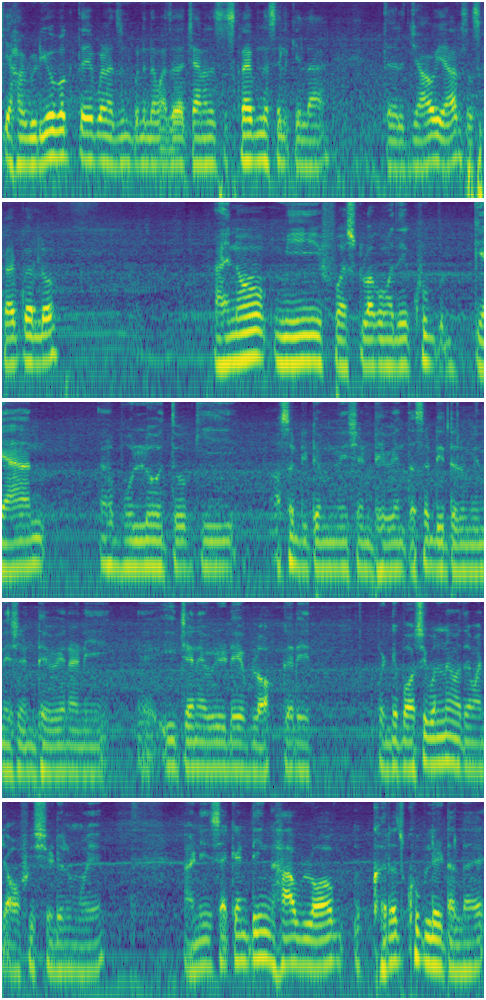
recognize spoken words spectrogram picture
की हा व्हिडिओ बघतोय पण अजूनपर्यंत माझा चॅनल सबस्क्राईब नसेल केला तर जाओ यार सबस्क्राईब कर लो. आय नो मी फर्स्ट ब्लॉगमध्ये खूप ज्ञान बोललो होतो की असं डिटर्मिनेशन ठेवेन तसं डिटर्मिनेशन ठेवेन आणि each and every day blog करेन. पण ते पॉसिबल नाही होते माझ्या ऑफिस शेड्यूलमुळे आणि सेकंड थिंग हा ब्लॉग खरंच खूप लेट आला आहे.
